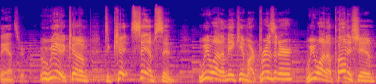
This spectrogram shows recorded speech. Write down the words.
They answered, We come to cut Samson. We want to make him our prisoner. We want to punish him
